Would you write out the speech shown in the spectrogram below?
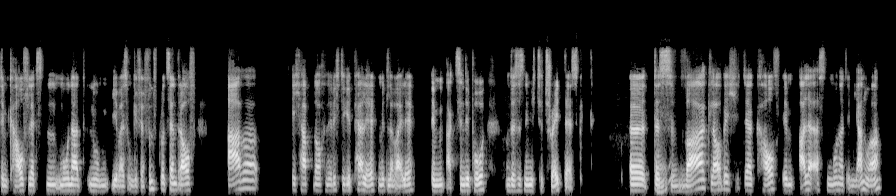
dem Kauf letzten Monat nur um jeweils ungefähr 5 Prozent drauf. Aber ich habe noch eine richtige Perle mittlerweile im Aktiendepot und das ist nämlich der Trade Desk. Äh, das mhm. war, glaube ich, der Kauf im allerersten Monat im Januar.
